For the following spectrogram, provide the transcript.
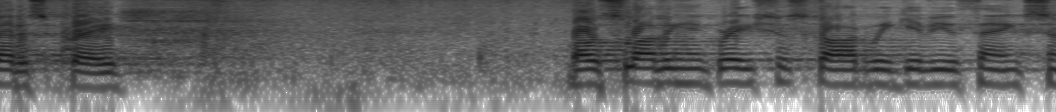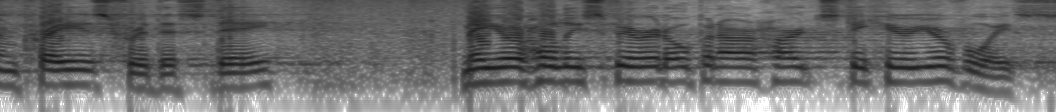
Let us pray. Most loving and gracious God, we give you thanks and praise for this day. May your Holy Spirit open our hearts to hear your voice.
